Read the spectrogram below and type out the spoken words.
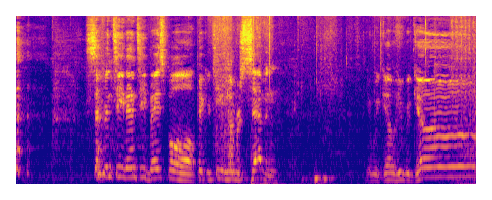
17 NT baseball. Pick your team number seven. Here we go. Here we go.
